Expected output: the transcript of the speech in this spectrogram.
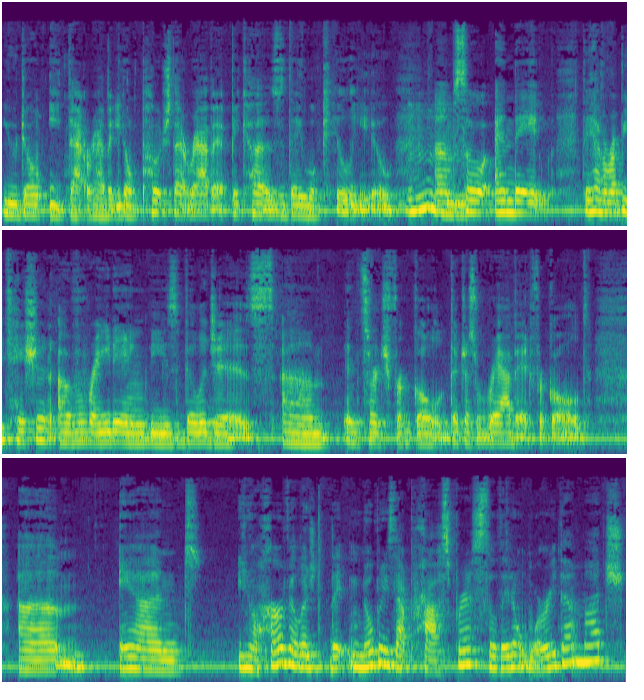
you don't eat that rabbit, you don't poach that rabbit because they will kill you. Mm. Um, so, and they they have a reputation of raiding these villages um, in search for gold. They're just rabid for gold, um, and you know her village. They, nobody's that prosperous, so they don't worry that much.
